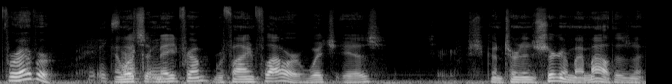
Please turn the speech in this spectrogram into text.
Forever. Exactly. And what's it made from? Refined flour, which is Sugar. going to turn into sugar in my mouth, isn't it?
